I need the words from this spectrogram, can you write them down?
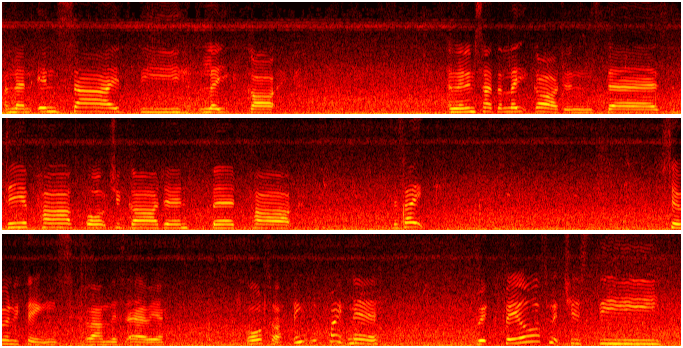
and then inside the Lake Garden, and then inside the Lake Gardens there's the Deer Park, Orchid Garden, Bird Park. There's like so many things around this area. Also I think we're quite near Brickfields which is the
